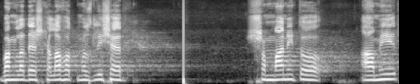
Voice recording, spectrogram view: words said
বাংলাদেশ খেলাফত মজলিসের সম্মানিত আমির,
